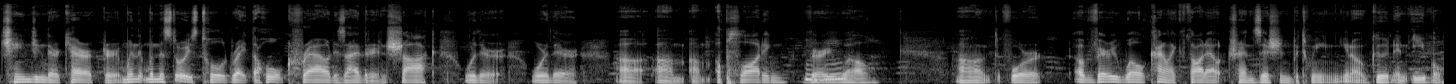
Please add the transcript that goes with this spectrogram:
changing their character, when when the story is told right, the whole crowd is either in shock or they're or they're uh, um, um, applauding very well uh, for a very well kind of like thought out transition between you know good and evil,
